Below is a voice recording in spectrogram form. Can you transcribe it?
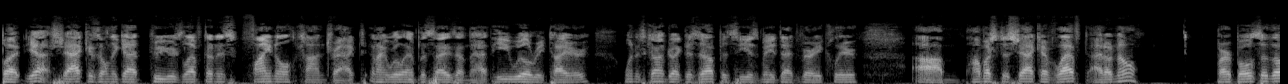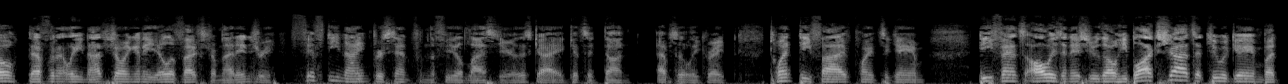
But yeah, Shaq has only got two years left on his final contract, and I will emphasize on that. He will retire when his contract is up, as he has made that very clear. Um, how much does Shaq have left? I don't know. Barbosa, though, definitely not showing any ill effects from that injury. 59% from the field last year. This guy gets it done. Absolutely great. 25 points a game. Defense, always an issue, though. He blocks shots at two a game, but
